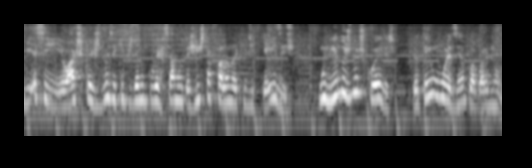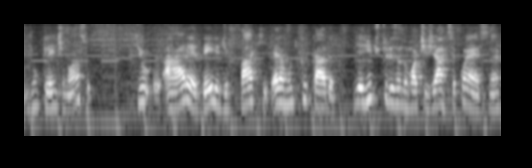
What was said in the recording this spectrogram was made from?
E assim, eu acho que as duas equipes devem conversar muito. A gente está falando aqui de cases unindo as duas coisas. Eu tenho um exemplo agora de um, de um cliente nosso que o, a área dele de FAQ era muito clicada. E a gente utilizando o Hotjar, você conhece, né?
